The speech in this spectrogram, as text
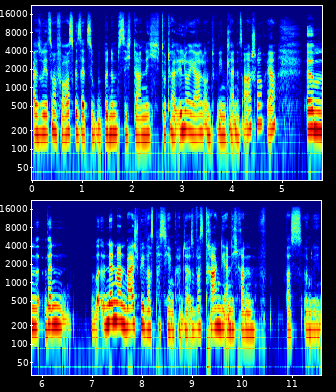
also jetzt mal vorausgesetzt, du benimmst dich da nicht total illoyal und wie ein kleines Arschloch, ja. Ähm, wenn, nenn mal ein Beispiel, was passieren könnte. Also was tragen die an dich ran, was irgendwie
